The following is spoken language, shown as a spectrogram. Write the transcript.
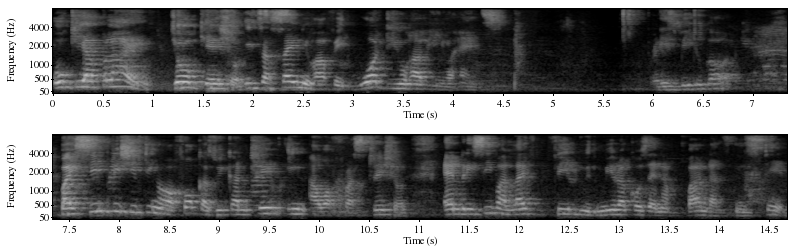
Ukiapply job kesho, it's a sign you have faith. What do you have in your hands? Praise be to God. By simply shifting our focus, we can trade in our frustration and receive a life filled with miracles and abundance instead.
